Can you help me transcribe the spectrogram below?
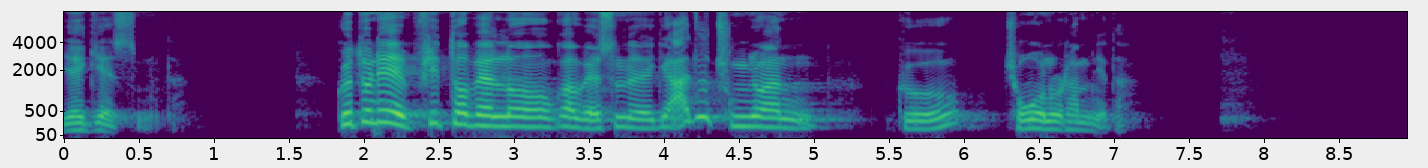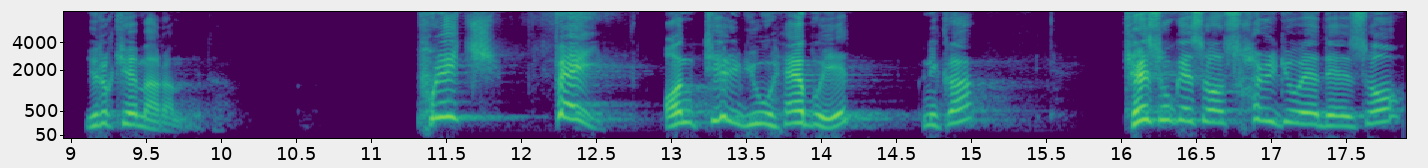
얘기했습니다. 그랬더니 피터 벨러가 웨슬러에게 아주 중요한 그 조언을 합니다. 이렇게 말합니다. Preach faith until you have it. 그러니까 계속해서 설교에 대해서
